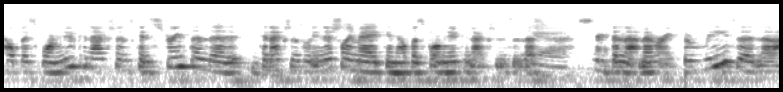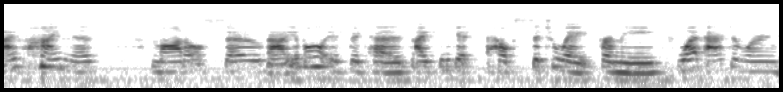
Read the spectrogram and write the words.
help us form new connections, can strengthen the connections we initially made, can help us form new connections and thus yeah. strengthen that memory. The reason that I find this model so valuable is because I think it helps situate for me what active learning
